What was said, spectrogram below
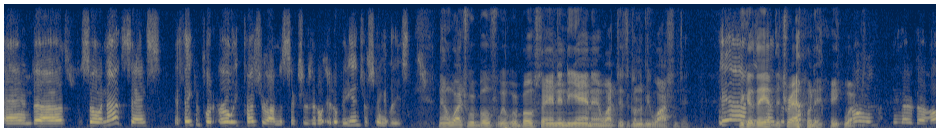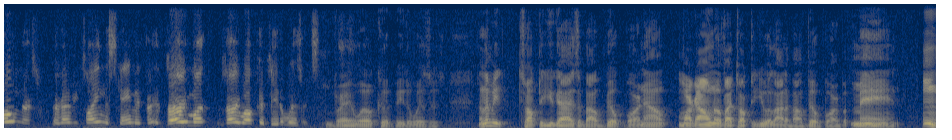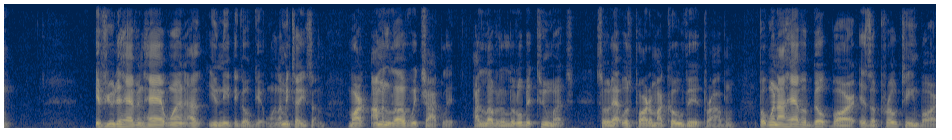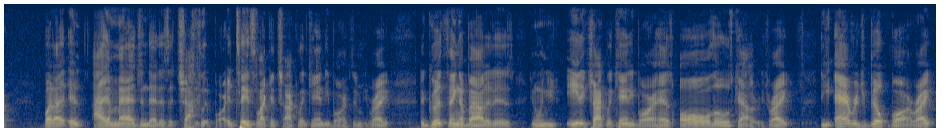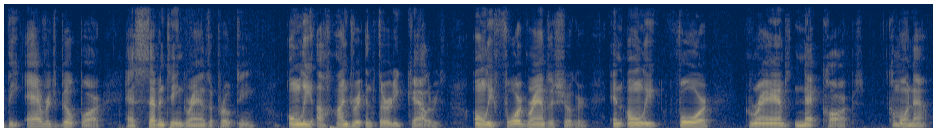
And uh, so, in that sense, if they can put early pressure on the Sixers, it'll it'll be interesting at least. Now, watch. We're both we're both saying Indiana, and watch. It's going to be Washington. Yeah, because I mean, they have to travel there. home. I mean, they're, they're home. They're they're going to be playing this game. It, very much, very well could be the Wizards. Very well could be the Wizards. Now let me talk to you guys about Built Bar. Now, Mark, I don't know if I talked to you a lot about Built Bar, but man, mm, if you haven't had one, I, you need to go get one. Let me tell you something, Mark. I'm in love with chocolate. I love it a little bit too much, so that was part of my COVID problem. But when I have a Built Bar, is a protein bar but I it, I imagine that is a chocolate bar. It tastes like a chocolate candy bar to me, right? The good thing about it is, you know, when you eat a chocolate candy bar, it has all those calories, right? The average built bar, right? The average built bar has 17 grams of protein, only 130 calories, only 4 grams of sugar, and only 4 grams net carbs. Come on now.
